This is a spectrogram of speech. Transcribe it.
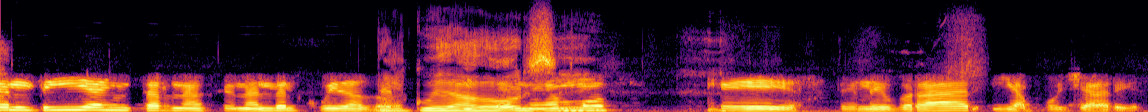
el Día Internacional del Cuidador. Del cuidador, y sí. tenemos que celebrar y apoyar eso.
